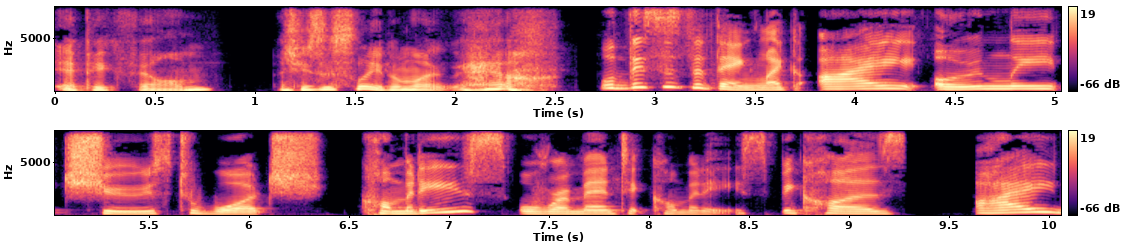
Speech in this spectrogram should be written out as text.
epic film, and she's asleep. I'm like, how? Well, this is the thing. Like, I only choose to watch comedies or romantic comedies because I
